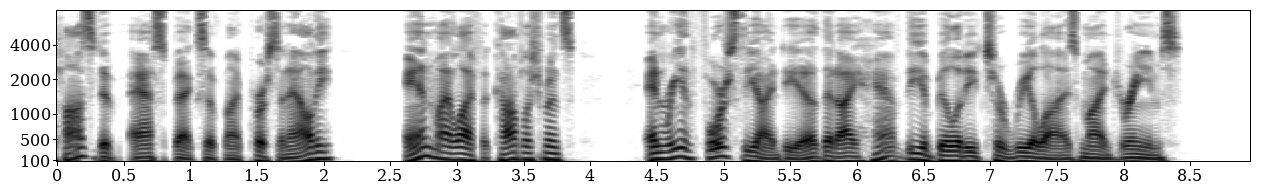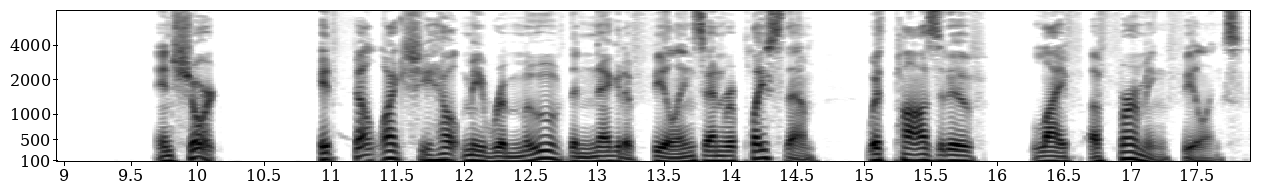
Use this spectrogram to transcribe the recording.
positive aspects of my personality and my life accomplishments and reinforce the idea that I have the ability to realize my dreams. In short, it felt like she helped me remove the negative feelings and replace them with positive, life affirming feelings.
